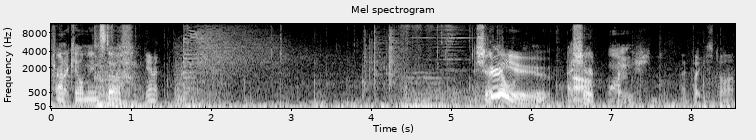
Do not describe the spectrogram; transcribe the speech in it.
Trying to kill me and stuff. Damn it. Shared Screw that one. you. I Oh, shared I thought one. you I thought you stole it.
